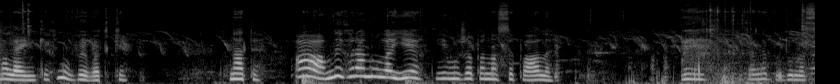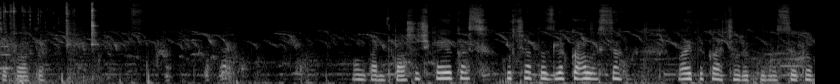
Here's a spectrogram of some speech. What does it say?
Маленьких, ну, виводки. Нате. А, в них гранула є, їм вже понасипали. Вже не буду насипати. Вон там пташечка якась, курчата злякалася. Давайте качурику насипав.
